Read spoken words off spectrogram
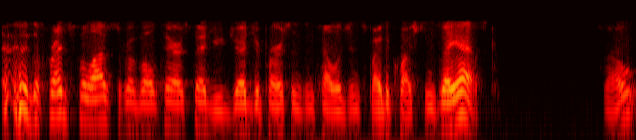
The French philosopher Voltaire said, you judge a person's intelligence by the questions they ask. So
